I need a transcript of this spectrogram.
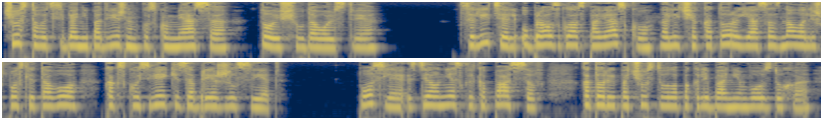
Чувствовать себя неподвижным куском мяса — то еще удовольствие. Целитель убрал с глаз повязку, наличие которой я осознала лишь после того, как сквозь веки забрежил свет. После сделал несколько пассов, которые почувствовала по колебаниям воздуха —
